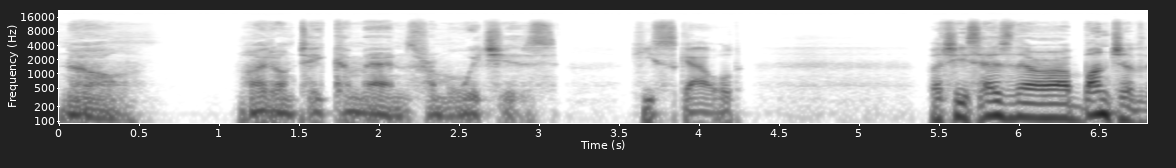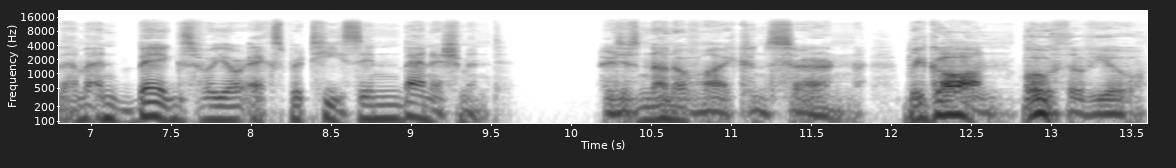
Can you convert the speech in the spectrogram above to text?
No, I don't take commands from witches, he scowled. But she says there are a bunch of them and begs for your expertise in banishment. It is none of my concern. Begone, both of you.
